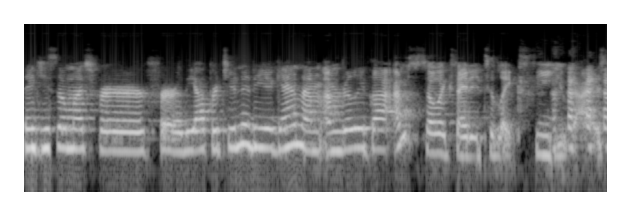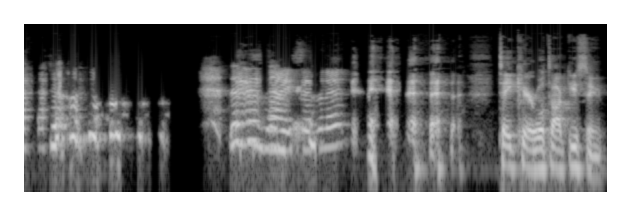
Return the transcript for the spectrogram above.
Thank you so much for for the opportunity again. I'm I'm really glad. I'm so excited to like see you guys. This it is nice, isn't it? Take care. We'll talk to you soon.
